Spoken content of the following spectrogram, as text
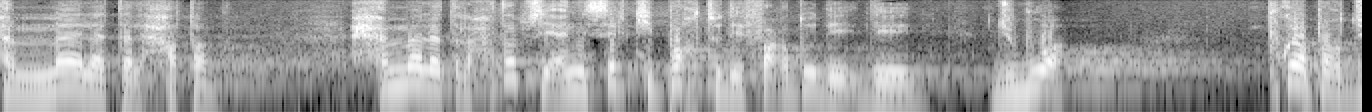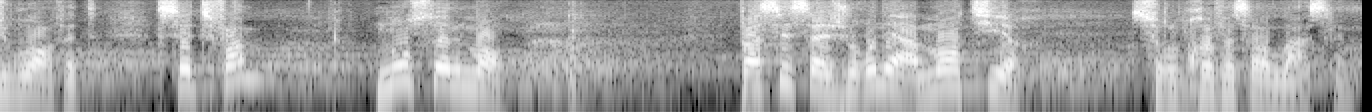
hammalat al-hatab. Hammalat al-hatab, c'est celle qui porte des fardeaux, du bois. Pourquoi elle porte du bois en fait? Cette femme, non seulement passait sa journée à mentir sur le prophète sallallahu alayhi wa sallam,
